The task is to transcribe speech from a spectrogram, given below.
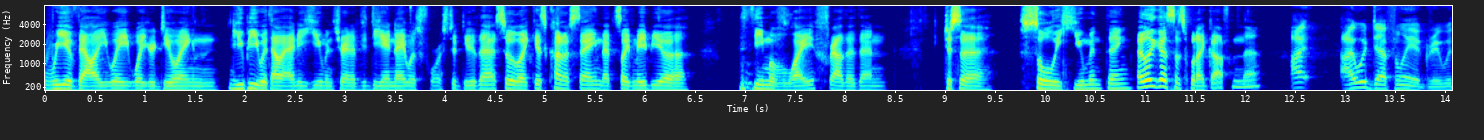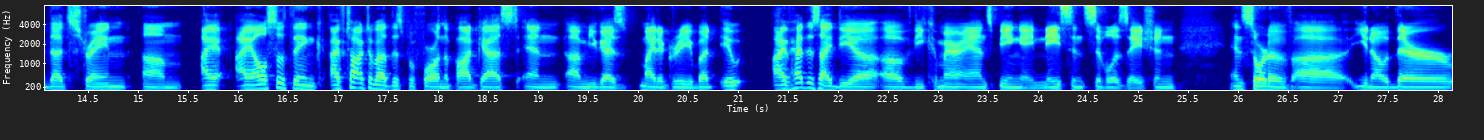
reevaluate what you're doing. Youpi without any human strand of DNA was forced to do that. So like it's kind of saying that's like maybe a theme of life rather than just a solely human thing. I guess that's what I got from that. I I would definitely agree with that strain. Um, I I also think I've talked about this before on the podcast, and um, you guys might agree, but it I've had this idea of the Chimera ants being a nascent civilization, and sort of uh, you know they're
